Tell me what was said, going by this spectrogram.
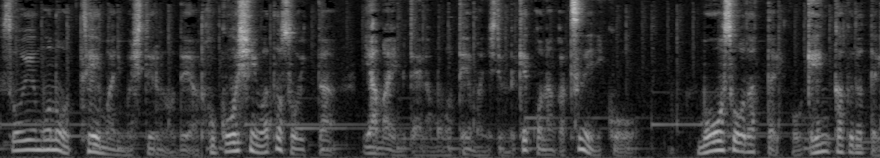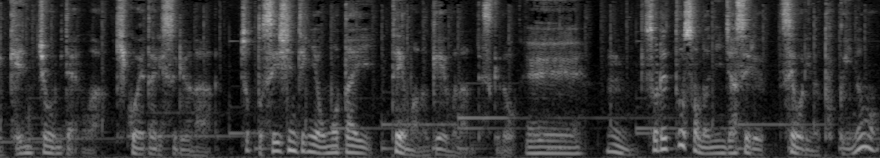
そういうものをテーマにもしてるので、あと北欧神話とそういった病みたいなものをテーマにしてるんで、結構なんか常にこう、妄想だったり、こう幻覚だったり、幻聴みたいのが聞こえたりするような、ちょっと精神的に重たいテーマのゲームなんですけど、えうん。それとその忍者セリセオリーの得意の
